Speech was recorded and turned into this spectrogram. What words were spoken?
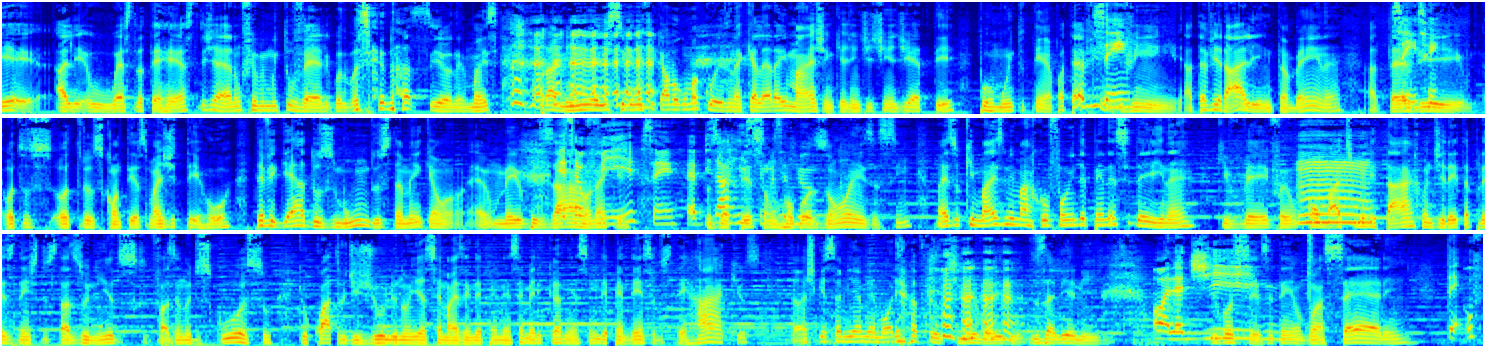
ali, o extraterrestre, já era um filme muito velho quando você nasceu, né? Mas pra mim ele significava alguma coisa, né? Aquela era a imagem que a gente tinha de ET por muito tempo. Até vi, Sim. vi- até vir Alien também, né? Até Sim, vi outros, outros contextos mais de terror. Teve Guerra dos Mundos também, que é um, é um meio bizarro, né? que- sim. É os ETs bizarríssimo são filme. robozões, assim. Mas o que mais me marcou foi o Independence Day, né? Que veio, foi um combate militar com direito a presidente dos Estados Unidos fazendo o discurso que o 4 de julho não ia ser mais a independência americana, ia ser a independência dos terráqueos. Então acho que essa é a minha memória afetiva aí do- dos alienígenas. Olha, de... E você, você tem alguma série?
